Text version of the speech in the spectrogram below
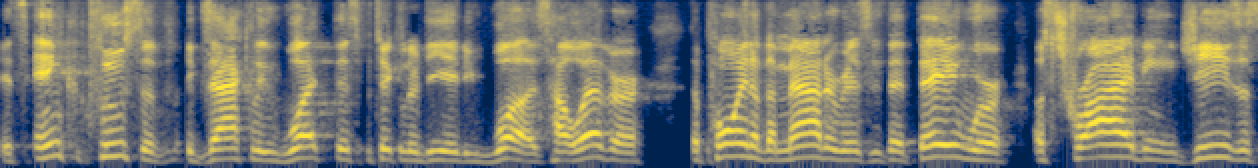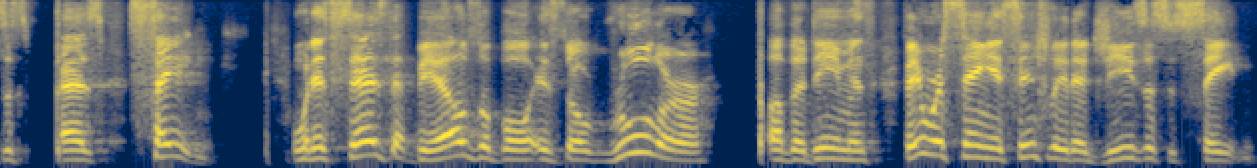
It's inconclusive exactly what this particular deity was. However, the point of the matter is, is that they were ascribing Jesus as, as Satan. When it says that Beelzebul is the ruler of the demons, they were saying essentially that Jesus is Satan.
